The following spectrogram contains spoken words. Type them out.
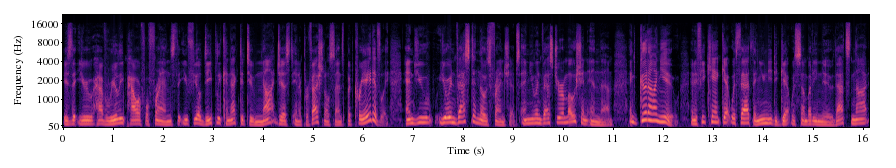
is that you have really powerful friends that you feel deeply connected to, not just in a professional sense, but creatively. And you you invest in those friendships and you invest your emotion in them. And good on you. And if he can't get with that, then you need to get with somebody new. That's not,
